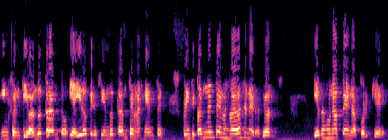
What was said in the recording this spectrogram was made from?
incentivando tanto y ha ido creciendo tanto en la gente, principalmente en las nuevas generaciones. Y eso es una pena porque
